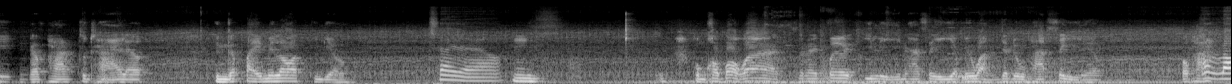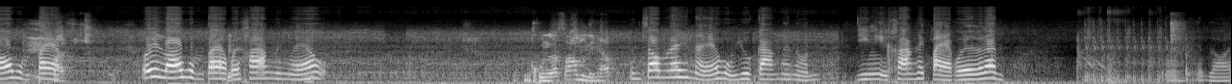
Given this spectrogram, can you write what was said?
ริงๆครับพาร์ทสุดท้ายแล้ว ถึงก็ไปไม่รอดทีเดียว ใช่แล้ว อืม ผมขอบอกว่าสไนเปอร์อีหลีนาซีอย่าไปหวังจะดูพาร์ทสี่แล้วเพราะพาร์เอาทล้อผมแตกพาร์ทเอ้ยล้อผมแตกไปข้างหนึ่งแล้ว คุณก็ซ่อมสิครับ มันซ่อมได้ที่ไหนอะผมอยู่กลางถนน ยิงอีกข้างให้แตกเลยแล้วกันอ่าเรียบร้อย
